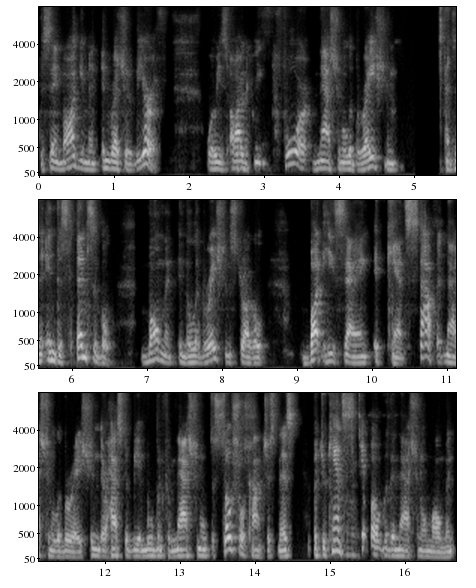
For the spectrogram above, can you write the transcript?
the same argument in Wretched of the Earth, where he's arguing for national liberation as an indispensable moment in the liberation struggle but he's saying it can't stop at national liberation. There has to be a movement from national to social consciousness, but you can't skip over the national moment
